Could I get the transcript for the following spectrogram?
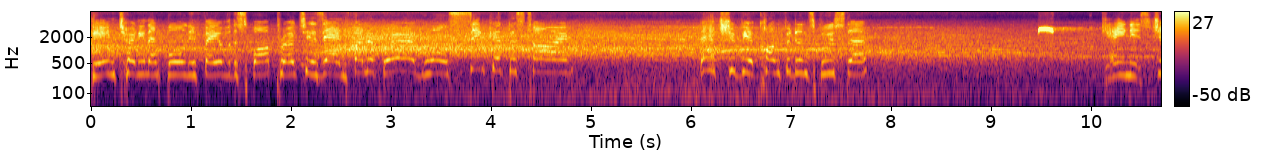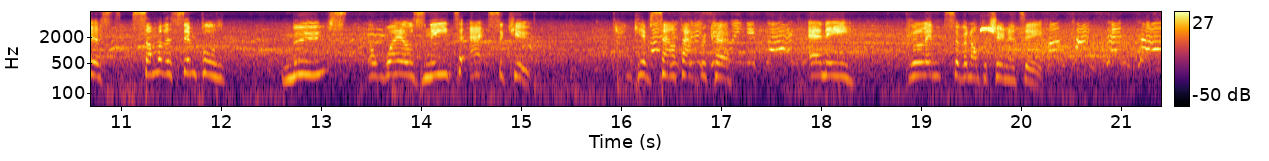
Again, turning that ball in favour of the Spar Proteas, and Van der Berg will sink it this time. That should be a confidence booster. Again, it's just some of the simple moves that Wales need to execute. Don't give South Africa any glimpse of an opportunity. Contact centre.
